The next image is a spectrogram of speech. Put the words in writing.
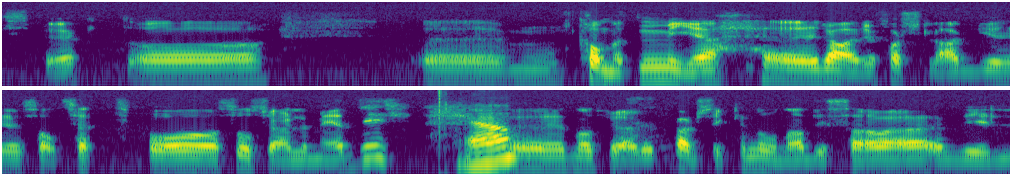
spøkt og uh, kommet med mye uh, rare forslag sånn sett på sosiale medier. Ja. nå tror jeg kanskje ikke noen av disse vil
